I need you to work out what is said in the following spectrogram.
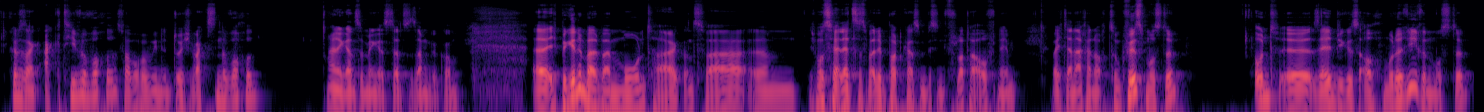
ich könnte sagen, aktive Woche. Es war aber auch irgendwie eine durchwachsene Woche. Eine ganze Menge ist da zusammengekommen. Äh, ich beginne mal beim Montag. Und zwar, ähm, ich musste ja letztes Mal den Podcast ein bisschen flotter aufnehmen, weil ich danach ja noch zum Quiz musste und äh, selbiges auch moderieren musste.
